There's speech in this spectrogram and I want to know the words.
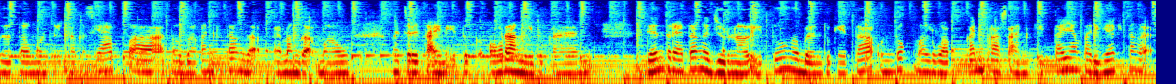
nggak tahu mau cerita ke siapa atau bahkan kita nggak emang nggak mau ngeceritain itu ke orang gitu kan. Dan ternyata ngejurnal itu ngebantu kita untuk meluapkan perasaan kita yang tadinya kita nggak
